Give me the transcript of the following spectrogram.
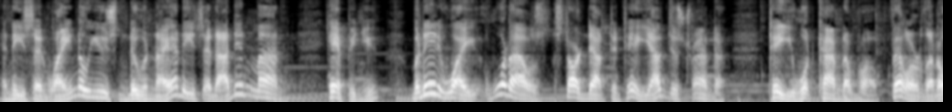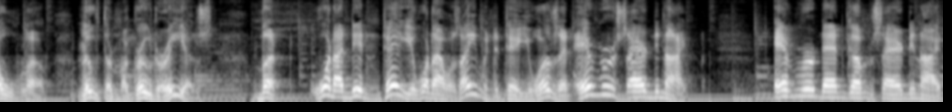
and he said, Well, ain't no use in doing that. He said, I didn't mind helping you. But anyway, what I was started out to tell you, I'm just trying to tell you what kind of a feller that old uh, Luther Magruder is. But what I didn't tell you, what I was aiming to tell you was that every Saturday night, every dadgum Saturday night,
